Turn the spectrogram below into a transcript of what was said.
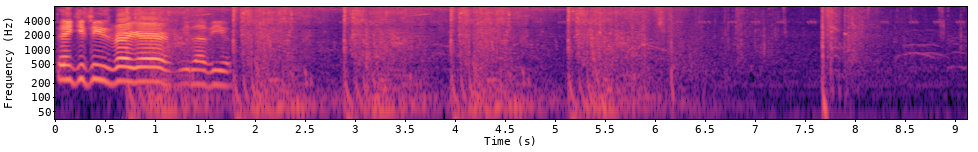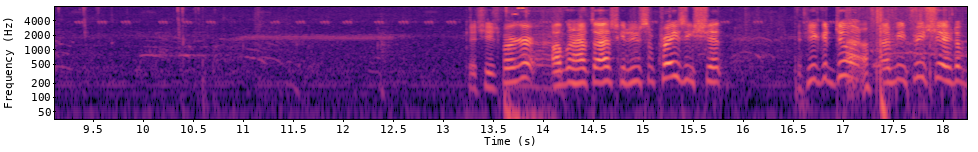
Thank you, Cheeseburger. We love you. Okay, cheeseburger. I'm gonna have to ask you to do some crazy shit. If you could do Uh-oh. it, I'd be appreciative.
